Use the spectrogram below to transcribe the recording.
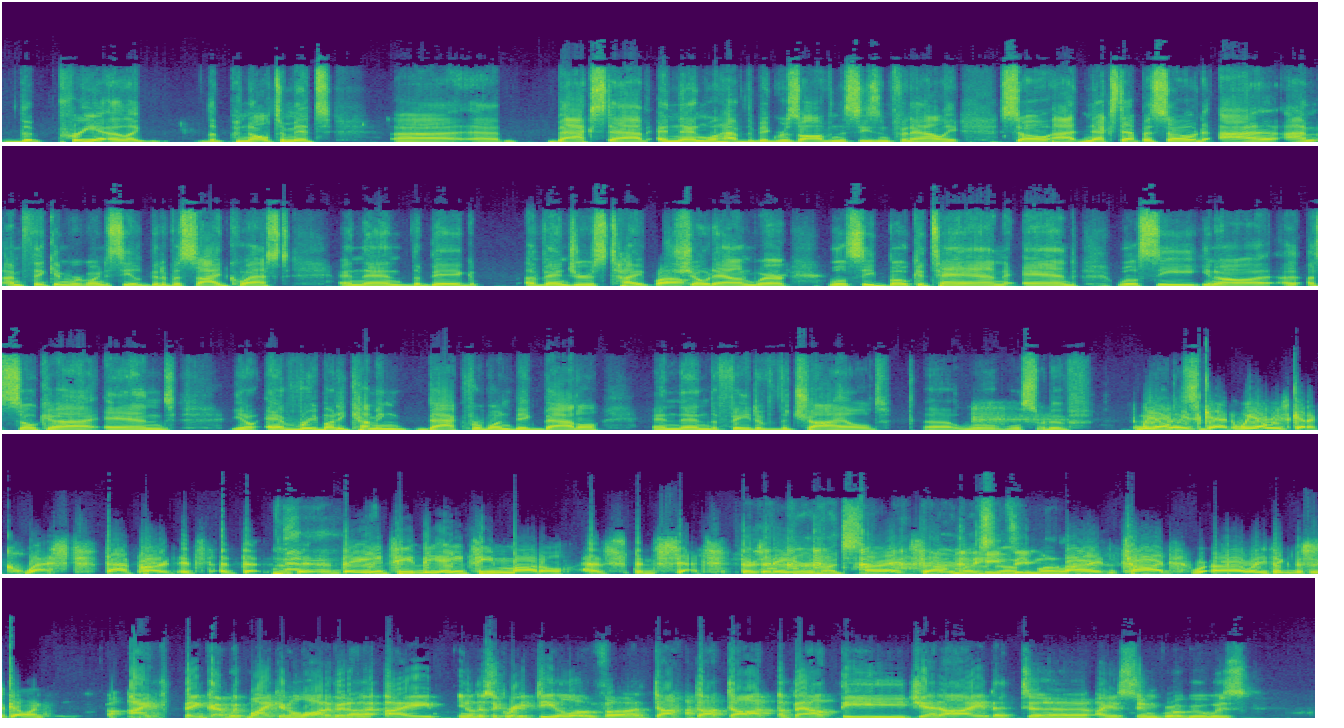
the pre uh, like the penultimate uh, uh, backstab, and then we'll have the big resolve in the season finale. So uh, next episode, I, I'm I'm thinking we're going to see a bit of a side quest, and then the big. Avengers type Wow. showdown where we'll see Bo Katan and we'll see, you know, ah- Ahsoka and, you know, everybody coming back for one big battle. And then the fate of the child uh, will, will sort of we always get we always get a quest. That part, it's uh, the the, the eighteen the eighteen model has been set. There's an eight. Very much so. All right, so Very much so. Model. all right, Todd, uh, where do you think this is going? I think I'm with Mike in a lot of it. I, I you know, there's a great deal of uh, dot dot dot about the Jedi that uh, I assume Grogu was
